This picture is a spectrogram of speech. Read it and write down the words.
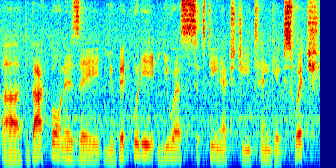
Uh, the backbone is a Ubiquiti US16XG 10 gig switch.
